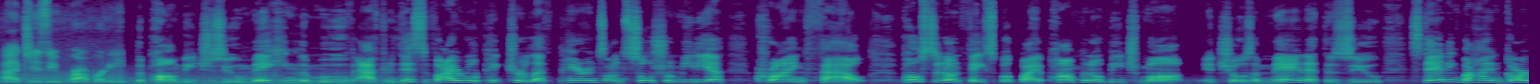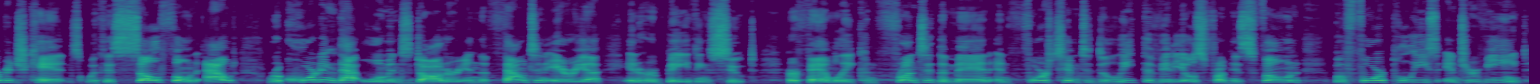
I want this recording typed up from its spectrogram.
uh, to zoo property. The Palm Beach Zoo making the move after this viral picture left parents on social media crying foul. Posted on Facebook by a Pompano Beach mom, it shows a man at the zoo standing behind garbage cans with his cell phone out, recording that woman's daughter in the fountain area in her bathing suit. Her family confronted the man and forced him to delete the videos from his phone before police intervened.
